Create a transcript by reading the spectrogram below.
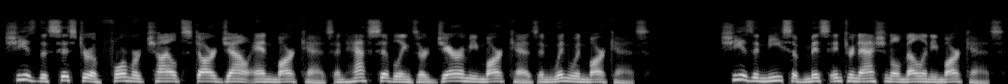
She is the sister of former child star Jo Ann Marquez and half-siblings are Jeremy Marquez and Winwin Marquez. She is a niece of Miss International Melanie Marquez.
